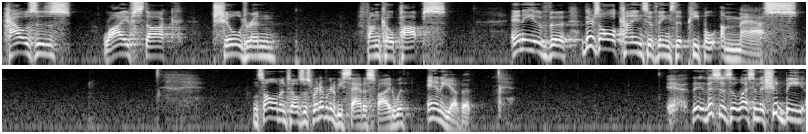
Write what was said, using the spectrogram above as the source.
houses, livestock, children, Funko Pops, any of the, there's all kinds of things that people amass. And Solomon tells us we're never going to be satisfied with any of it. this is a lesson that should be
